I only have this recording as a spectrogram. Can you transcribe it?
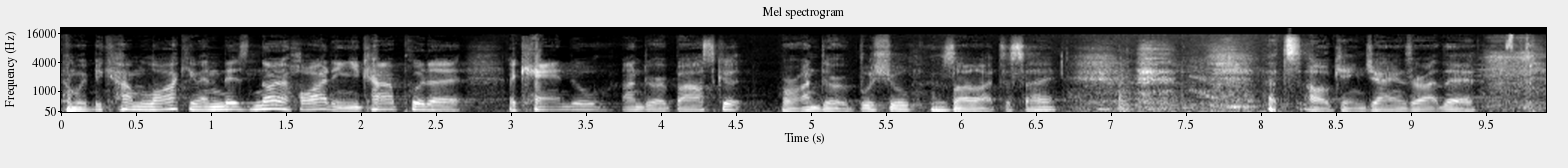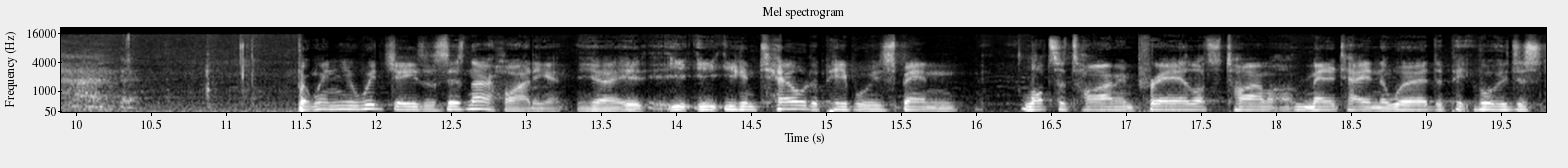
and we become like him. And there's no hiding. You can't put a, a candle under a basket or under a bushel, as I like to say. That's old King James right there. But when you're with Jesus, there's no hiding it. You, know, it, you, you can tell the people who spend lots of time in prayer, lots of time meditating the Word, the people who just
